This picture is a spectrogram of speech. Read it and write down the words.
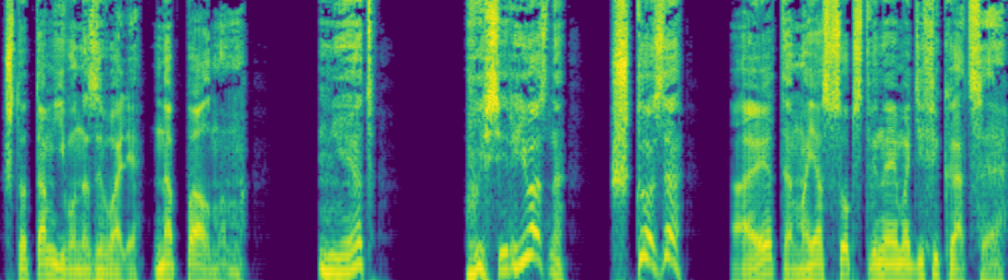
что там его называли Напалмом. «Нет. Вы серьезно? Что за...» «А это моя собственная модификация.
